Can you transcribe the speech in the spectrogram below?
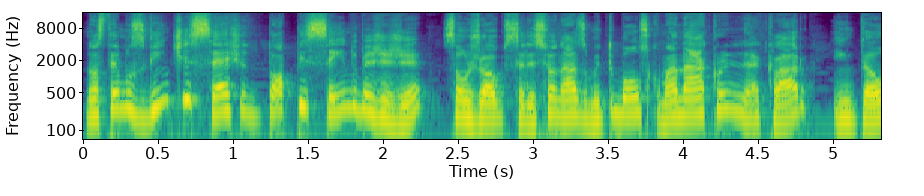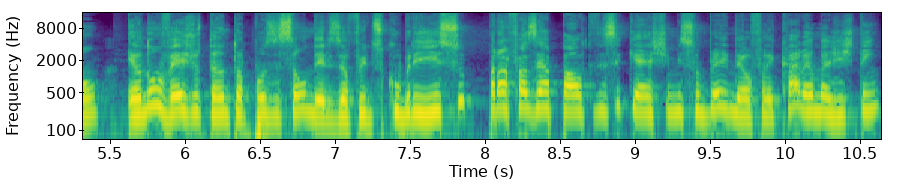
Nós temos 27 do top 100 do BGG. São jogos selecionados muito bons, como Anacron, né, claro. Então, eu não vejo tanto a posição deles. Eu fui descobrir isso pra fazer a pauta desse cast e me surpreendeu. Eu falei, caramba, a gente tem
